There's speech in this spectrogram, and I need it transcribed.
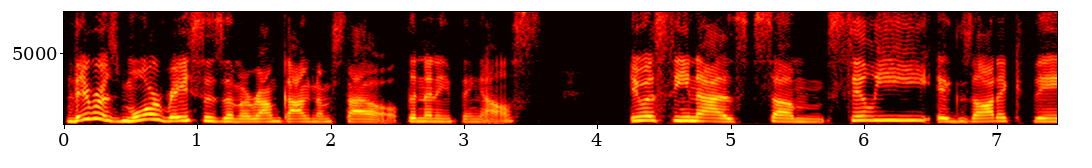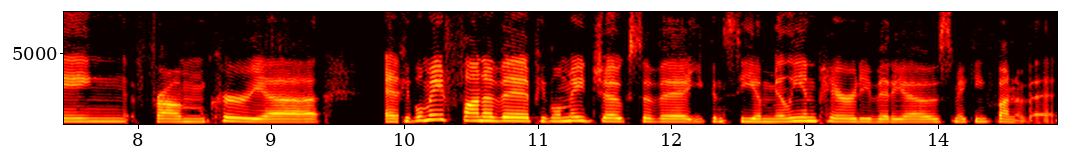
There was more racism around Gangnam Style than anything else. It was seen as some silly, exotic thing from Korea, and people made fun of it. People made jokes of it. You can see a million parody videos making fun of it.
